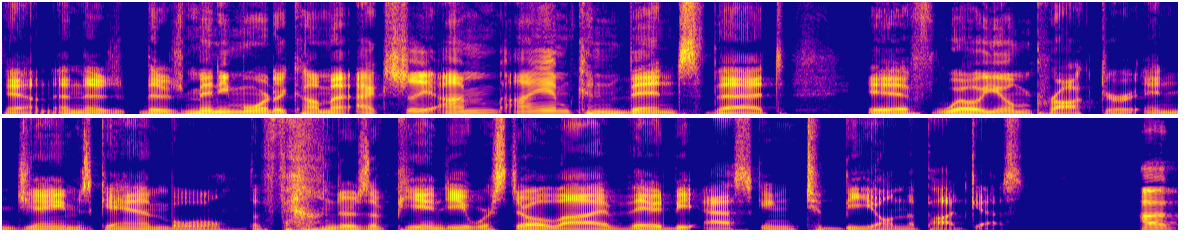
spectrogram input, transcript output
Yeah, and there's there's many more to come. Actually, I'm I am convinced that if William Procter and James Gamble, the founders of P&G, were still alive, they would be asking to be on the podcast. Uh,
